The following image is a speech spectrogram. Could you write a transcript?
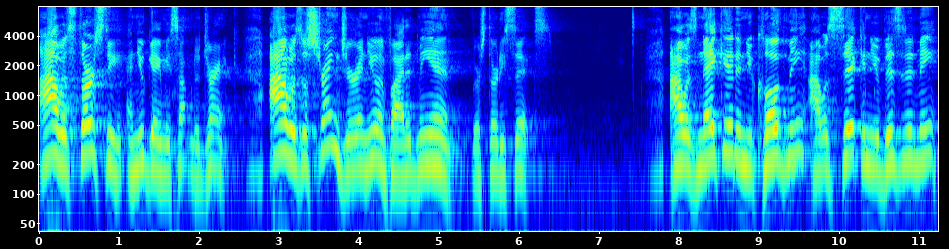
I was thirsty, and you gave me something to drink. I was a stranger, and you invited me in. Verse 36. I was naked and you clothed me. I was sick and you visited me.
